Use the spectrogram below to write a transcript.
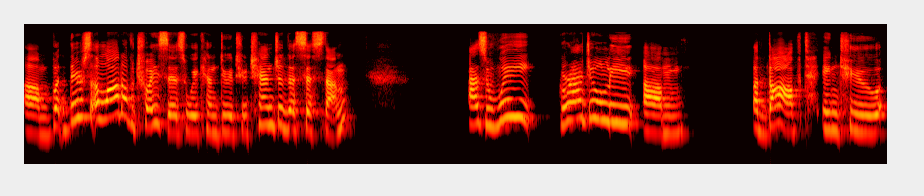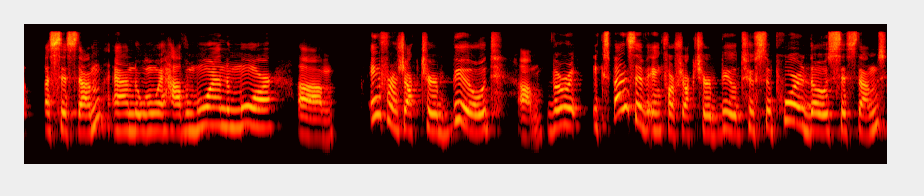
um, but there's a lot of choices we can do to change the system. As we gradually um, adopt into a system, and when we have more and more um, infrastructure built, um, very expensive infrastructure built to support those systems,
